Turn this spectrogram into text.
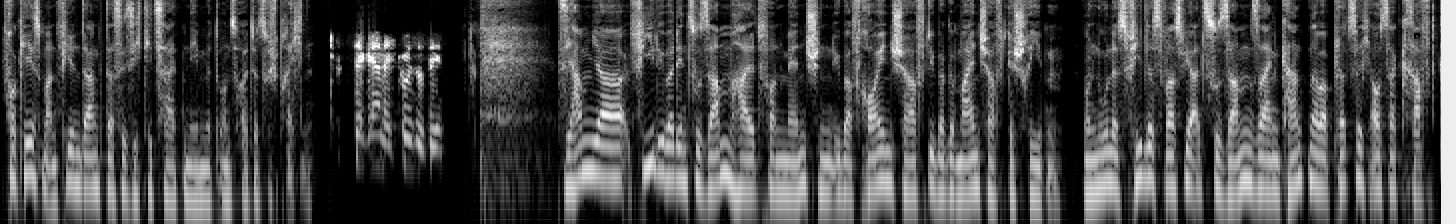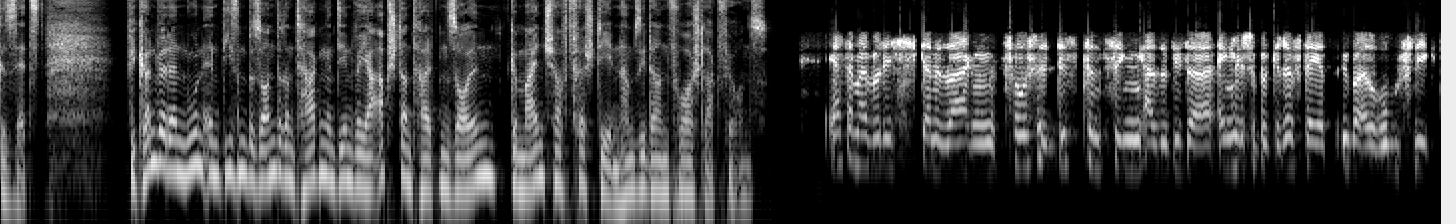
Frau Käßmann, vielen Dank, dass Sie sich die Zeit nehmen, mit uns heute zu sprechen. Sehr gerne, ich grüße Sie. Sie haben ja viel über den Zusammenhalt von Menschen, über Freundschaft, über Gemeinschaft geschrieben. Und nun ist vieles, was wir als Zusammensein kannten, aber plötzlich außer Kraft gesetzt. Wie können wir denn nun in diesen besonderen Tagen, in denen wir ja Abstand halten sollen, Gemeinschaft verstehen? Haben Sie da einen Vorschlag für uns? Erst einmal würde ich gerne sagen, Social Distancing, also dieser englische Begriff, der jetzt überall rumfliegt,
